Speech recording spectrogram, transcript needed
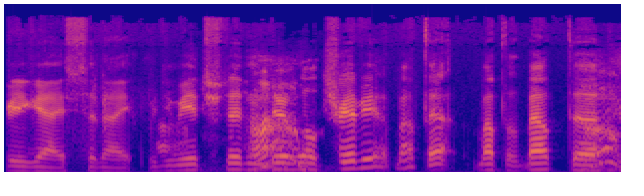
for you guys tonight. Would you be interested in doing a Oh. little trivia about that? About the about the Oh,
